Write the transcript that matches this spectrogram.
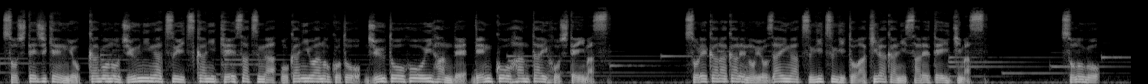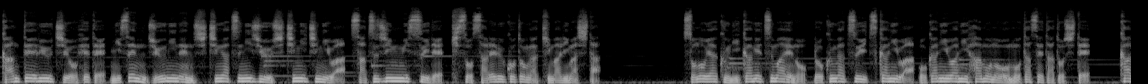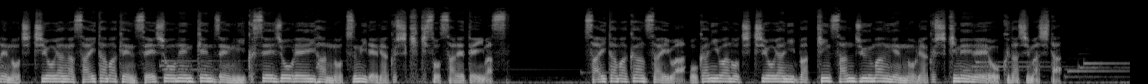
そして事件4日後の12月5日に警察が岡庭のことを銃刀法違反で現行犯逮捕しています。それから彼の余罪が次々と明らかにされていきます。その後、鑑定留置を経て2012年7月27日には殺人未遂で起訴されることが決まりました。その約2ヶ月前の6月5日には岡庭に刃物を持たせたとして、彼の父親が埼玉県青少年健全育成条例違反の罪で略式起訴されています。埼玉関西は岡庭の父親に罰金30万円の略式命令を下しました。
